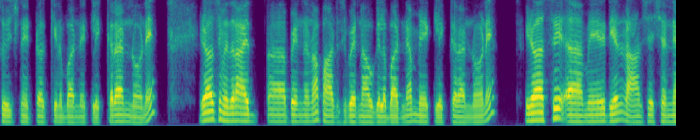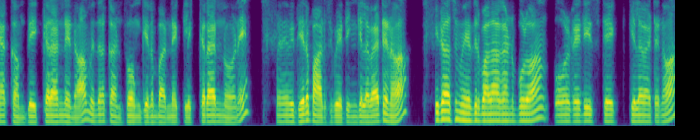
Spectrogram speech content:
switch network කියන බටන් එක ක්ලික් කරන්න ඕනේ. ඊට පස්සේ මෙතන ආයෙත් පෙන්නනවා participate now කියලා බටන් එක මේ ක්ලික් කරන්න ඕනේ. ඊට පස්සේ අ, මේ විදිහට ට්‍රාන්ස්ලේෂන් එකක් කම්ප්ලීට් කරන්න එනවා. මෙතන කන්ෆර්ම් කියන බටන් එක ක්ලික් කරන්න ඕනේ. මේ විදිහට පාර්ටිසිපේටින් කියලා වැටෙනවා. ඊට පස්සේ මේ විදිහට බලා ගන්න පුළුවන් already stake කියලා වැටෙනවා.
